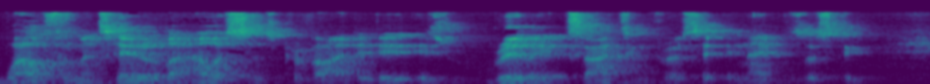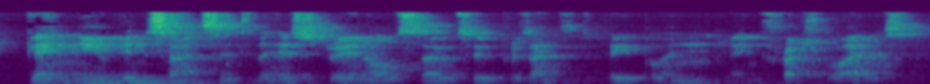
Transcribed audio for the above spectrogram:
wealth of material that Alison's provided is really exciting for us. It enables us to gain new insights into the history and also to present it to people in, in fresh ways."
